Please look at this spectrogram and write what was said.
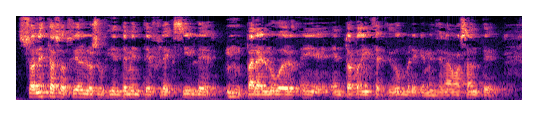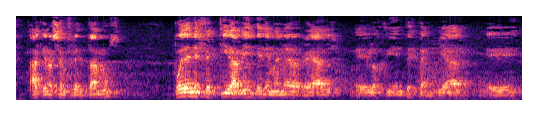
¿Son estas opciones lo suficientemente flexibles para el nuevo eh, entorno de incertidumbre que mencionamos antes al que nos enfrentamos? pueden efectivamente de manera real eh, los clientes cambiar eh,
